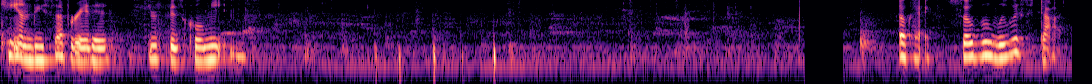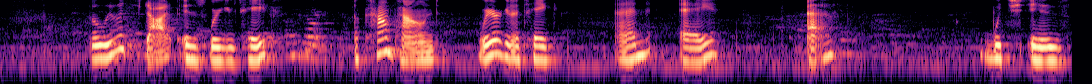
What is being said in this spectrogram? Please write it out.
can be separated through physical means. Okay, so the Lewis dot. The Lewis dot is where you take a compound. We're going to take NaF, which is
